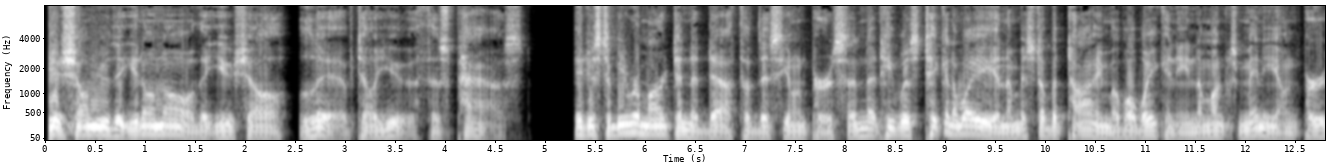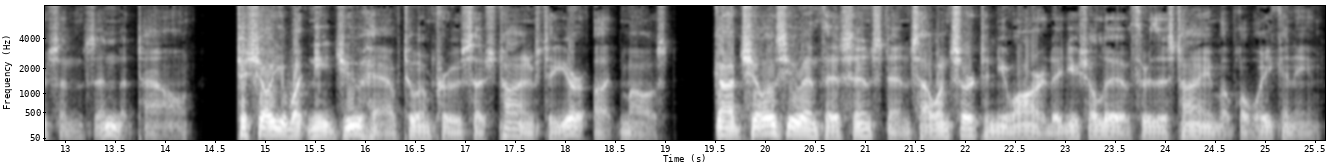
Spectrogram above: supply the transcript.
He has shown you that you don't know that you shall live till youth is past. It is to be remarked in the death of this young person that he was taken away in the midst of a time of awakening amongst many young persons in the town to show you what needs you have to improve such times to your utmost. God shows you in this instance how uncertain you are that you shall live through this time of awakening.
